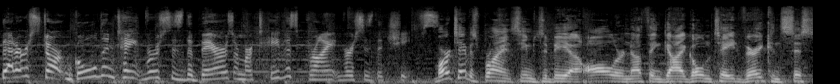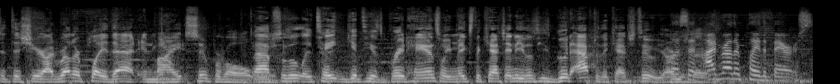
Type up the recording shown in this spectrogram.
Better start Golden Tate versus the Bears or Martavis Bryant versus the Chiefs? Martavis Bryant seems to be an all or nothing guy. Golden Tate, very consistent this year. I'd rather play that in my Super Bowl. league. Absolutely. Tate gets his great hands, so he makes the catch, and he, he's good after the catch, too. Yardage Listen. I'd rather play the Bears.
